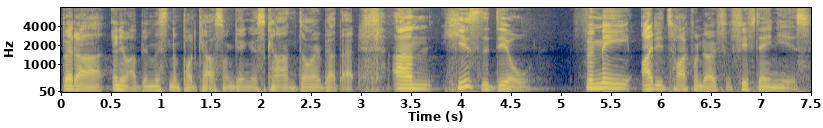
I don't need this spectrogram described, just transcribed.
But uh, anyway, I've been listening to podcasts on Genghis Khan. Don't worry about that. Um, here's the deal. For me, I did Taekwondo for 15 years.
